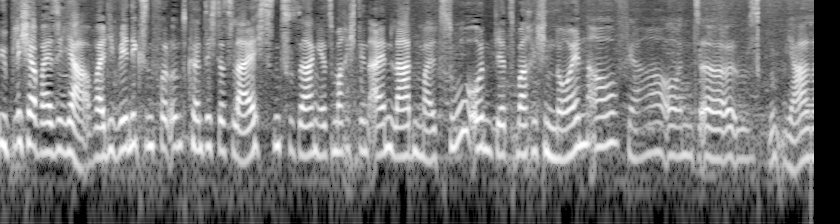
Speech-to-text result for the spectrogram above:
Üblicherweise ja, weil die wenigsten von uns können sich das leisten, zu sagen, jetzt mache ich den einen Laden mal zu und jetzt mache ich einen neuen auf, ja, und äh, ja,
